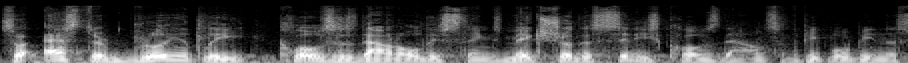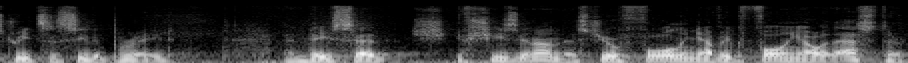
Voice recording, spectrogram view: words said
So Esther brilliantly closes down all these things, makes sure the city's closed down so the people will be in the streets to see the parade. And they said, if she's in on this, you're falling, having, falling out with Esther.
